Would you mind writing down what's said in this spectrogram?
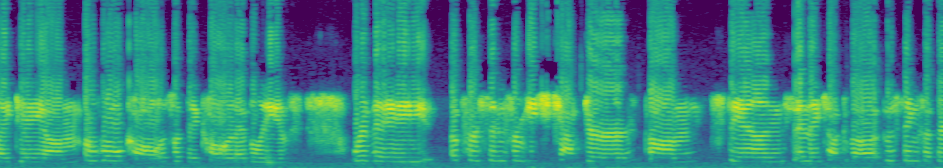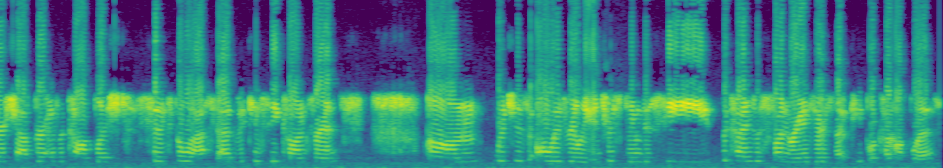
like a um, a roll call is what they call it, I believe, where they a person from each chapter um, stands and they talk about the things that their chapter has accomplished since the last advocacy conference um, which is always really interesting to see the kinds of fundraisers that people come up with.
